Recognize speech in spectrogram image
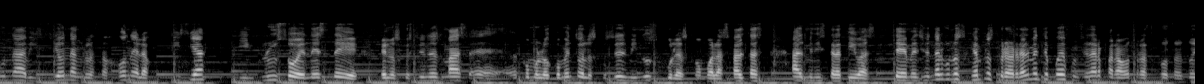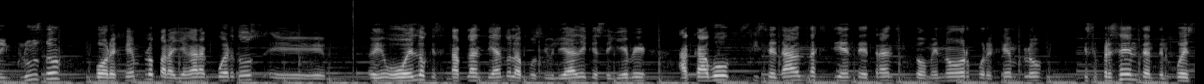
una visión anglosajona de la justicia, incluso en este, en las cuestiones más, eh, como lo comento, en las cuestiones minúsculas, como las faltas administrativas. Te mencioné algunos ejemplos, pero realmente puede funcionar para otras cosas, ¿no? Incluso, por ejemplo, para llegar a acuerdos, eh, eh, o es lo que se está planteando la posibilidad de que se lleve a cabo si se da un accidente de tránsito menor, por ejemplo, que se presente ante el juez,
